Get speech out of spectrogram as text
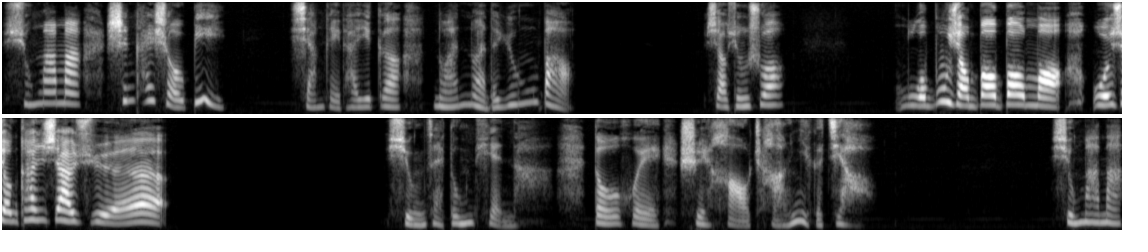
熊妈妈伸开手臂，想给他一个暖暖的拥抱。小熊说：“我不想抱抱嘛，我想看下雪。”熊在冬天呐，都会睡好长一个觉。熊妈妈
